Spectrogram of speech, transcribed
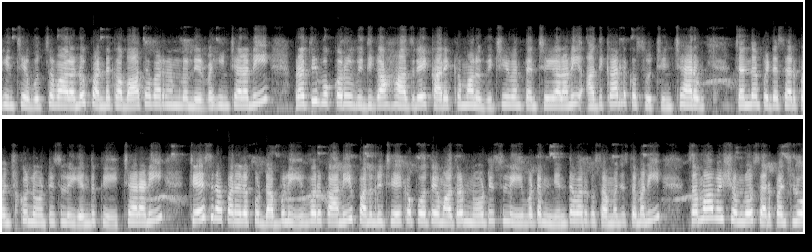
నిర్వహించే ఉత్సవాలను పండగ వాతావరణంలో నిర్వహించాలని ప్రతి ఒక్కరూ విధిగా హాజరై కార్యక్రమాలు విజయవంతం చేయాలని అధికారులకు సూచించారు. చందంపేట సర్పంచ్కు నోటీసులు ఎందుకు ఇచ్చారని చేసిన పనులకు డబ్బులు ఇవ్వరు కానీ పనులు చేయకపోతే మాత్రం నోటీసులు ఇవ్వటం ఎంతవరకు సమంజసమని సమావేశంలో సర్పంచ్లు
